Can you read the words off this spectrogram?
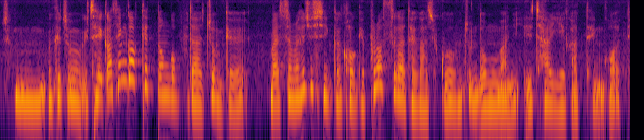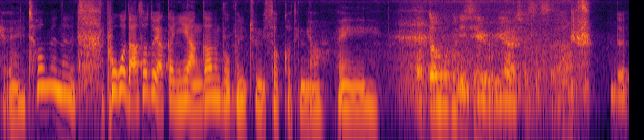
좀, 그 좀, 제가 생각했던 것보다 좀 이렇게 말씀을 해주시니까 거기에 플러스가 돼가지고 좀 너무 많이 잘 이해가 된 것 같아요. 예. 처음에는 보고 나서도 약간 이해 안 가는 부분이 좀 있었거든요. 예. 어떤 부분이 제일 의아하셨었어요? 근데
